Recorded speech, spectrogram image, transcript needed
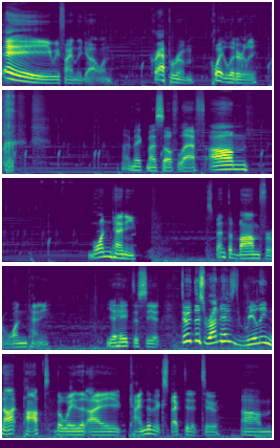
Hey, we finally got one. Crap room, quite literally. I make myself laugh. Um, one penny. Spent the bomb for one penny. You hate to see it. Dude, this run has really not popped the way that I kind of expected it to. Um,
